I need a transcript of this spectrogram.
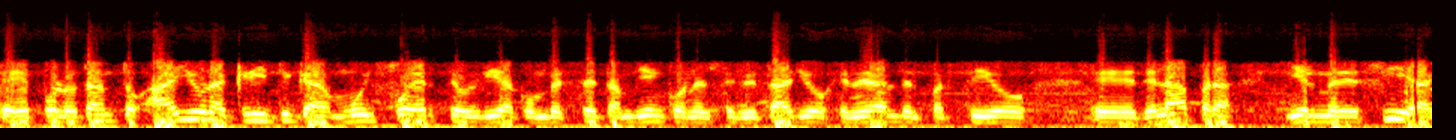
Eh, por lo tanto, hay una crítica muy fuerte. Hoy día conversé también con el secretario general del partido del APRA y él me decía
